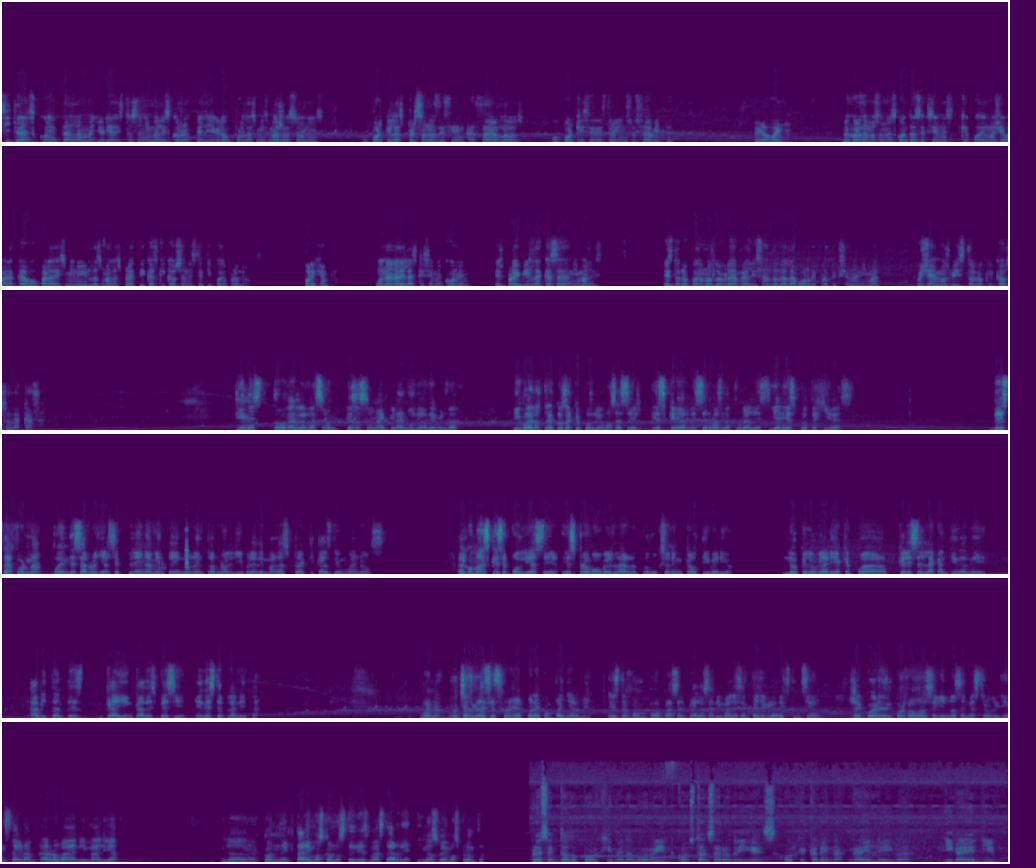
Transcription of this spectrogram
si te das cuenta, la mayoría de estos animales corren peligro por las mismas razones, o porque las personas deciden cazarlos, o porque se destruyen sus hábitats. Pero bueno, mejor demos unas cuantas acciones que podemos llevar a cabo para disminuir las malas prácticas que causan este tipo de problemas. Por ejemplo, una de las que se me ocurren es prohibir la caza de animales. Esto lo podemos lograr realizando la labor de protección animal, pues ya hemos visto lo que causa la caza. Tienes toda la razón, esa es una gran idea de verdad. Igual otra cosa que podríamos hacer es crear reservas naturales y áreas protegidas. De esta forma pueden desarrollarse plenamente en un entorno libre de malas prácticas de humanos. Algo más que se podría hacer es promover la reproducción en cautiverio, lo que lograría que pueda crecer la cantidad de habitantes que hay en cada especie en este planeta. Bueno, muchas gracias Jorge por acompañarme. Esto fue un poco acerca de los animales en peligro de extinción. Recuerden por favor seguirnos en nuestro Instagram arroba animalia. Lo conectaremos con ustedes más tarde y nos vemos pronto. Presentado por Jimena Morril, Constanza Rodríguez, Jorge Cadena, Gael Leiva y Gael Yip.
